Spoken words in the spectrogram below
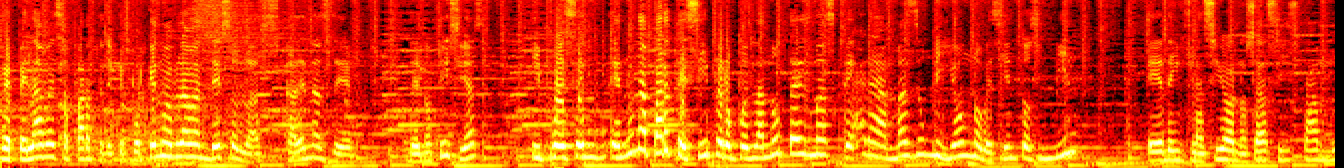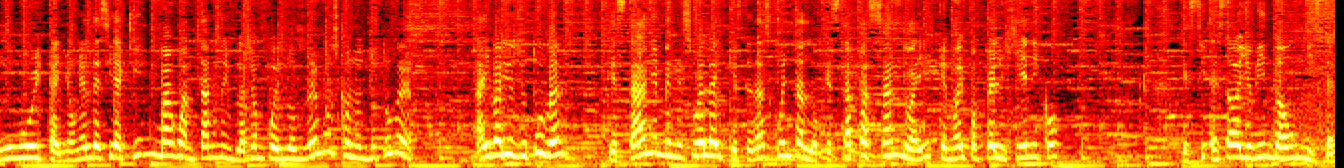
repelaba esa parte de que por qué no hablaban de eso las cadenas de, de noticias. Y pues en, en una parte sí, pero pues la nota es más clara, más de un millón novecientos mil eh, de inflación, o sea, sí está muy cañón. Él decía, ¿quién va a aguantar una inflación? Pues los vemos con los youtubers. Hay varios youtubers que están en Venezuela y que te das cuenta lo que está pasando ahí, que no hay papel higiénico. Estaba yo a un Mr.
